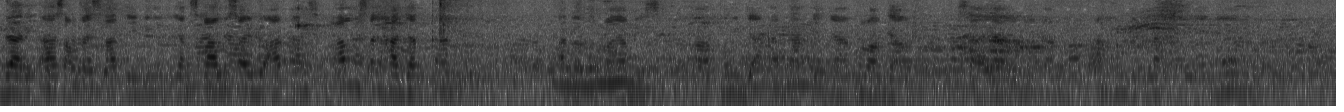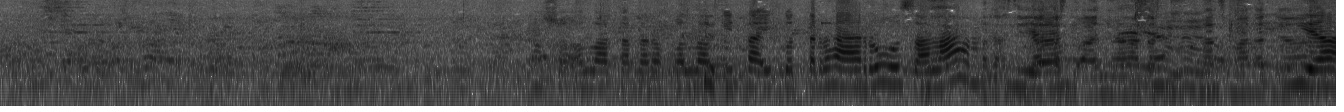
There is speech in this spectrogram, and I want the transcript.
dari A sampai saat ini yang selalu saya doakan, selalu saya hajatkan agar supaya bisa uh, menginjakkan kakinya keluarga saya ini dan alhamdulillah ini Masya Allah, tabarakallah kita ikut terharu. Salam. terima kasih atas doanya, atas dukungan semangatnya. Iya.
